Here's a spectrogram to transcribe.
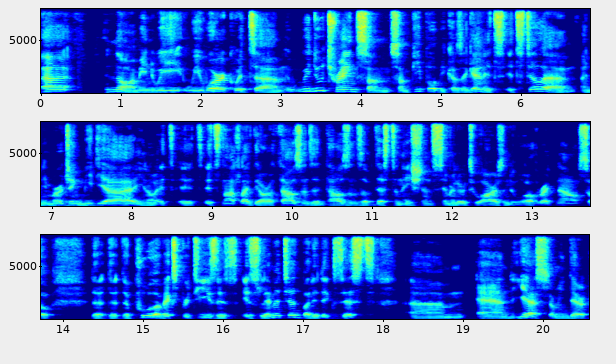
Uh, no, I mean we we work with um, we do train some some people because again it's it's still a, um, an emerging media. You know, it's it's it's not like there are thousands and thousands of destinations similar to ours in the world right now. So the the, the pool of expertise is is limited, but it exists. Um, and yes, I mean, there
